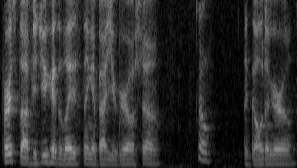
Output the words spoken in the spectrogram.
First off, did you hear the latest thing about your girl show, Who? the Golden Girls?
